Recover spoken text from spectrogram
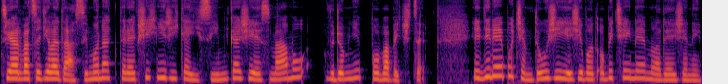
23-letá Simona, které všichni říkají Símka, žije s mámou v domě po babičce. Jediné, po čem touží, je život obyčejné mladé ženy.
